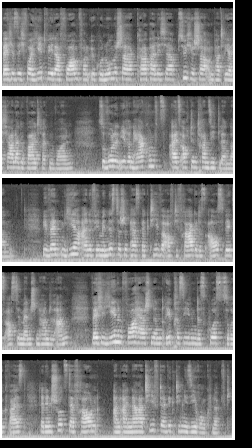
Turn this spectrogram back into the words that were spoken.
welche sich vor jedweder Form von ökonomischer, körperlicher, psychischer und patriarchaler Gewalt retten wollen, sowohl in ihren Herkunfts- als auch den Transitländern. Wir wenden hier eine feministische Perspektive auf die Frage des Auswegs aus dem Menschenhandel an, welche jenen vorherrschenden repressiven Diskurs zurückweist, der den Schutz der Frauen an ein Narrativ der Viktimisierung knüpft.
